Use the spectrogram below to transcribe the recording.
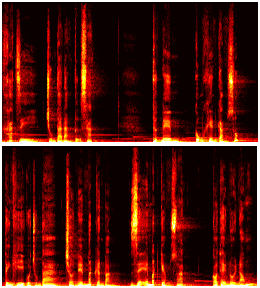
khác gì chúng ta đang tự sát. Thức đêm cũng khiến cảm xúc tính khí của chúng ta trở nên mất cân bằng, dễ mất kiểm soát, có thể nổi nóng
